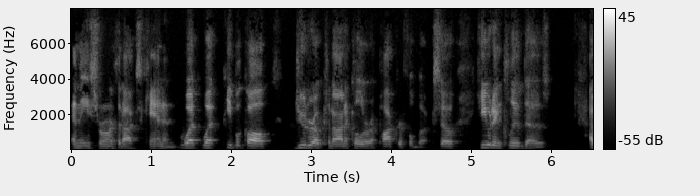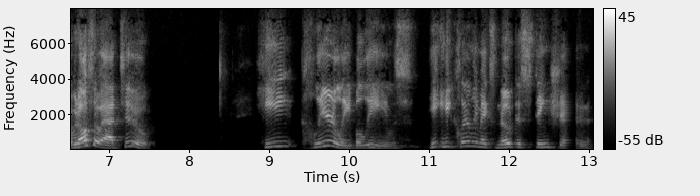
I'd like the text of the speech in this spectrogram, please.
and the Eastern Orthodox canon, what, what people call deuterocanonical or apocryphal books. So he would include those. I would also add, too, he clearly believes, he, he clearly makes no distinction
